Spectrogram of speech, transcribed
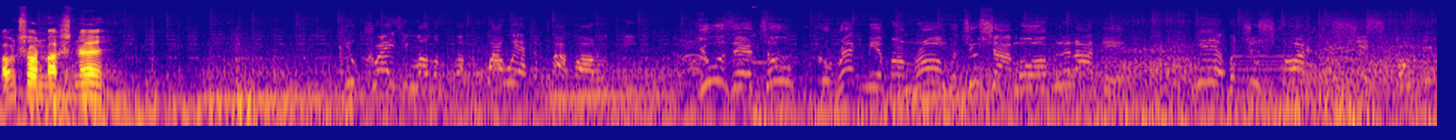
Komm schon, mach schnell. You crazy motherfucker. Why we have to pop all them people? You was there too. Correct me if I'm wrong, but you shot more of them than I did. Yeah, but you started this shit, stupid.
